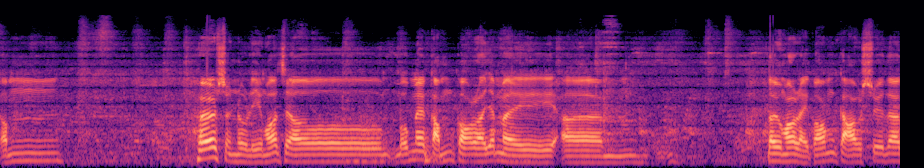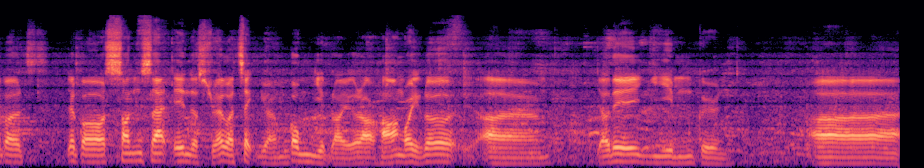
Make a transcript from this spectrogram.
咁 personally 我就冇咩感覺啦，因為誒、呃、對我嚟講教書都係一個一個 sunset industry 一個夕陽工業嚟噶啦嚇，我亦都誒、有啲厭倦誒、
